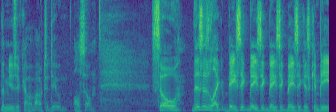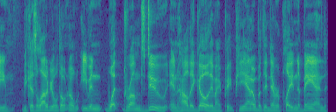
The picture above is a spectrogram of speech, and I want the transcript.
the music I'm about to do also. So this is like basic, basic, basic, basic as can be because a lot of people don't know even what drums do and how they go. They might play piano, but they never played in a band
